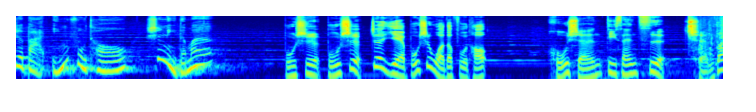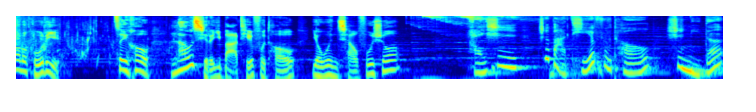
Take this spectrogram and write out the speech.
这把银斧头是你的吗？不是，不是，这也不是我的斧头。湖神第三次沉到了湖里，最后捞起了一把铁斧头，又问樵夫说：“还是这把铁斧头是你的？”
